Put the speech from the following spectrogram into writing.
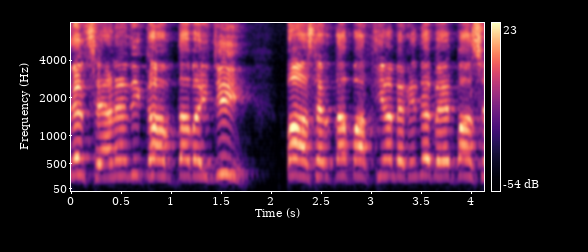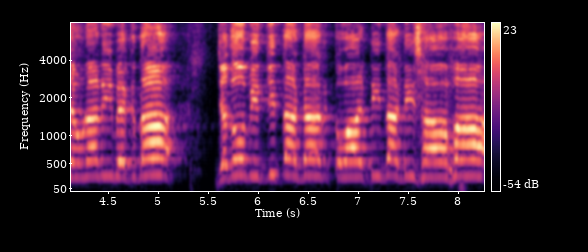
ਤੇ ਸਿਆਣਿਆਂ ਦੀ ਕਹਾਵਤ ਆ ਬਾਈ ਜੀ ਭਾ ਸਿਰ ਤਾਂ ਪਾਥੀਆਂ ਵੇ ਕਹਿੰਦੇ ਬੇਪਾ ਸਿਉਣਾ ਨਹੀਂ ਵਿਕਦਾ। ਜਦੋਂ ਵੀਰ ਜੀ ਤੁਹਾਡਾ ਕੁਆਲਿਟੀ ਤੁਹਾਡੀ ਸਾਫ਼ ਆ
